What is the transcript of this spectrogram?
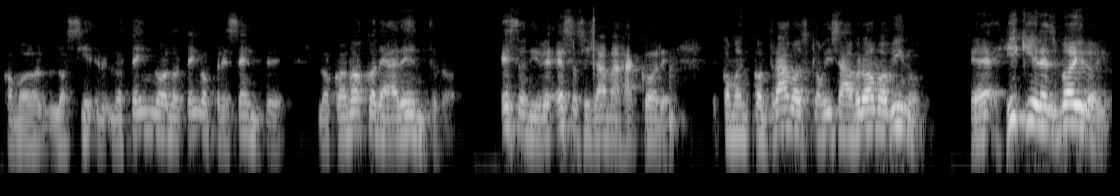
como lo, lo tengo, lo tengo presente, lo conozco de adentro. Eso, eso se llama Hakore. Como encontramos, como dice Abromo vino, eh, Boiroi.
